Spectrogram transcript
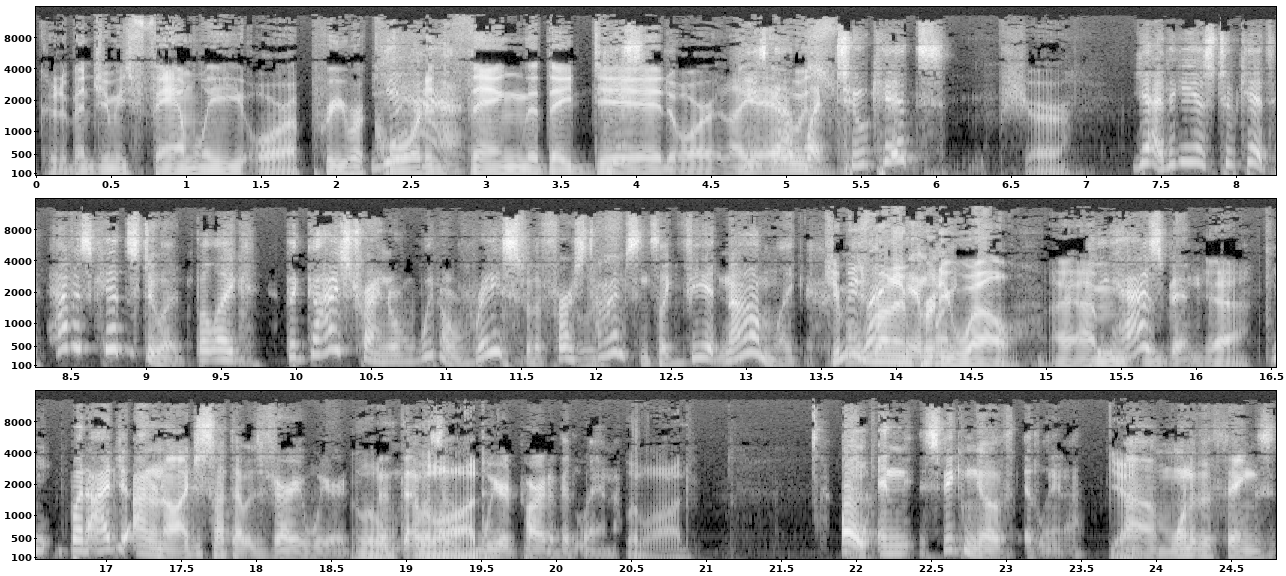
could have been Jimmy's family or a pre-recorded Yeah. thing that they did or like He's it got was what two kids? sure. Yeah, I think he has two kids. Have his kids do it. But like the guy's trying to win a race for the first time since like Vietnam. Like Jimmy's running him, pretty like- well. I, I'm, He has been. Yeah, He- But I, I don't know. I just thought that was very weird. A little- that that was a odd. weird part of Atlanta. a little odd. Oh, and speaking of Atlanta, Yeah. um, one of the things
